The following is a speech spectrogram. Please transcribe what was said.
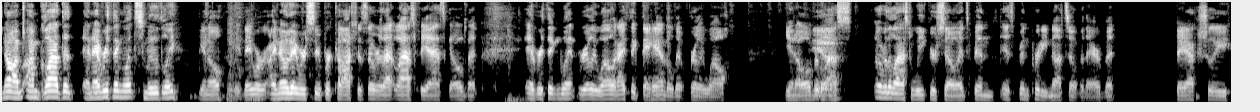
no, I'm I'm glad that and everything went smoothly. You know, they were I know they were super cautious over that last fiasco, but everything went really well, and I think they handled it really well. You know, over yeah. the last over the last week or so, it's been it's been pretty nuts over there, but they actually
